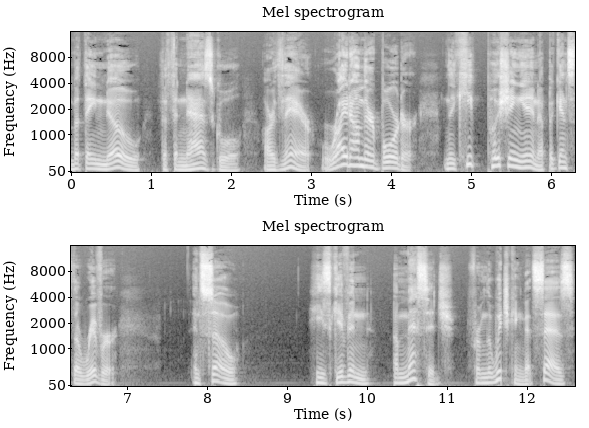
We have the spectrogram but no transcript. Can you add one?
but they know that the Nazgul are there, right on their border, and they keep pushing in up against the river. And so, he's given a message from the Witch King that says,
